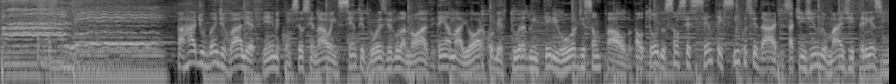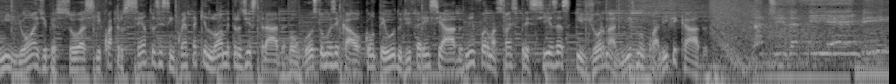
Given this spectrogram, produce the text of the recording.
Vale. A Rádio Band Vale FM, com seu sinal em 102,9, tem a maior cobertura do interior de São Paulo. Ao todo, são 65 cidades, atingindo mais de 3 milhões de pessoas e 450 quilômetros de estrada. Bom gosto musical, conteúdo diferenciado, informações precisas e jornalismo qualificado. Nativa FM.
